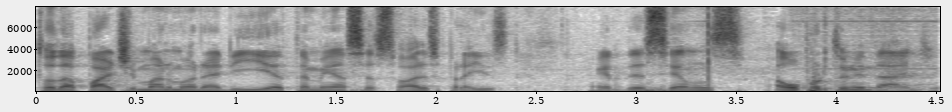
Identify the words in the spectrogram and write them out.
toda a parte de marmoraria, também acessórios para isso. Agradecemos a oportunidade.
